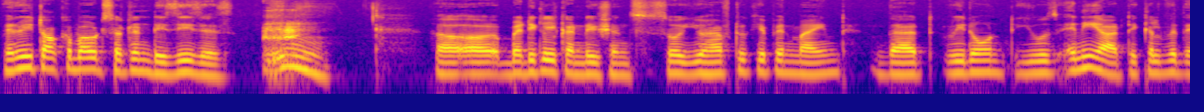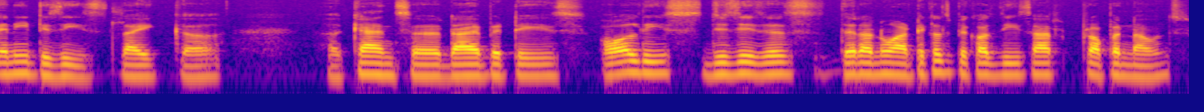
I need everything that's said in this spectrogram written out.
when we talk about certain diseases uh, or medical conditions, so you have to keep in mind that we don't use any article with any disease like uh, uh, cancer, diabetes, all these diseases. There are no articles because these are proper nouns.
